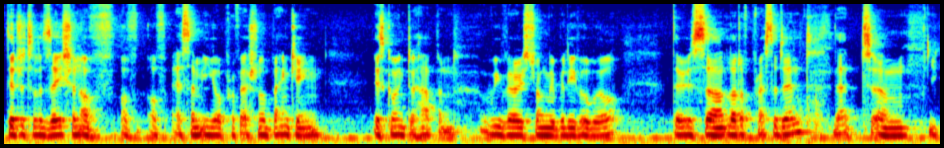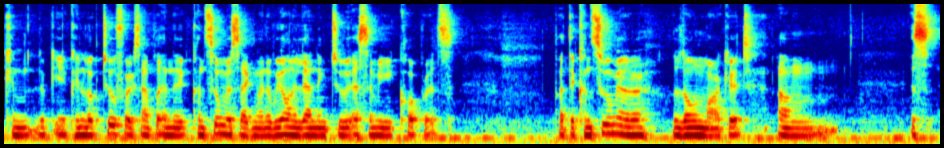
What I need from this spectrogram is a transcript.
digitalization of, of, of SME or professional banking is going to happen. We very strongly believe it will. There is a lot of precedent that um, you can look you can look to. For example, in the consumer segment, we're only lending to SME corporates, but the consumer loan market um, is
